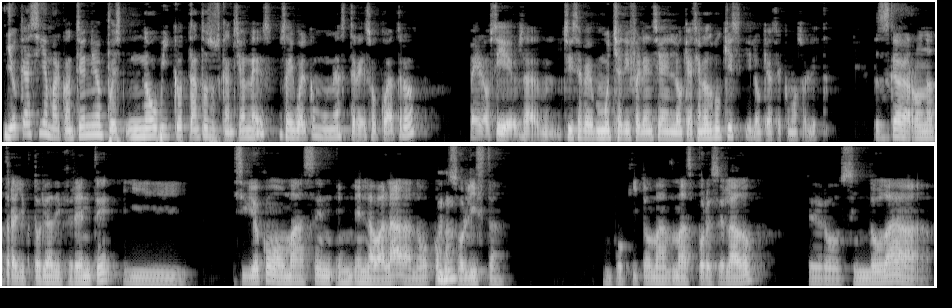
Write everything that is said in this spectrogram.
Yo casi a Marco Antonio pues no ubico tanto sus canciones, o sea, igual como unas tres o cuatro, pero sí, o sea, sí se ve mucha diferencia en lo que hacían los Bookies y lo que hace como solista. Pues es que agarró una trayectoria diferente y siguió como más en, en, la balada, ¿no? Como solista. Un poquito más, más por ese lado, pero sin duda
